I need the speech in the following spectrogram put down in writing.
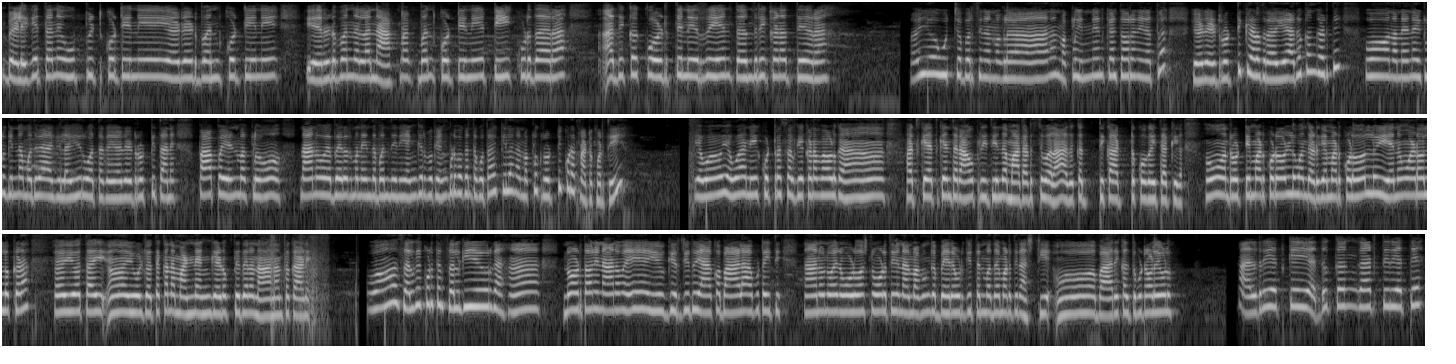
ಬೆಳಿಗ್ಗೆ ತಾನೇ ಉಪ್ಪಿಟ್ಟು ಕೊಟ್ಟೀನಿ ಎರಡೆರಡು ಬಂದು ಕೊಟ್ಟೀನಿ, ಎರಡು ಬಂದಲ್ಲ ನಾಲ್ಕು ನಾಲ್ಕು ಬಂದು ಕೊಟ್ಟೀನಿ, ಟೀ ಕುಡ್ದಾರ. ಅದಕ್ಕೆ ಕೊಡ್ತೀನಿ ರೀ ಅಂತಂದ್ರಿ ಕಣತ್ತೇರ ಅಯ್ಯೋ, ಹುಚ್ಚ ಬರ್ಸಿ ನನ್ನ ಮಗಳ. ನನ್ನ ಮಕ್ಳು ಇನ್ನೇನು ಕೇಳ್ತಾವ್ರೆ ನಿನ್ನ ಹತ್ರ? ಎರಡು ಎರಡು ರೊಟ್ಟಿ ಕೇಳಿದ್ರ ಅದಕ್ಕೆ ಹಂಗಾಡ್ತಿ ಓ, ನನ್ನ ಹೆಣ್ಮಕ್ಳಿಗೆ ಇನ್ನೂ ಮದುವೆ ಆಗಿಲ್ಲ ಇರುವ ತಗ ಎರಡು ರೊಟ್ಟಿ ತಾನೆ. ಪಾಪ ಹೆಣ್ಮಕ್ಳು, ನಾನು ಬೇರೆಯವ್ರ ಮನೆಯಿಂದ ಬಂದೀನಿ, ಹೆಂಗಿರ್ಬೇಕು, ಹೆಂಗ್ ಬಿಡ್ಬೇಕಂತ ಗೊತ್ತಾಗಿಲ್ಲ ನನ್ನ ಮಕ್ಳಿಗೆ ರೊಟ್ಟಿ ಕೂಡ ನಾಟಕ ಯವ್ವ ಯವ್ವ, ನೀ ಕೊಟ್ರೆ ಸಲ್ಗೆ ಕಣವ ಅವಳ್ಗ? ಅದಕ್ಕೆ ಅದಕ್ಕೆ ಅಂತ ನಾವು ಪ್ರೀತಿಯಿಂದ ಮಾತಾಡ್ತೀವಲ್ಲ ಅದಕ್ಕೆ ತಿಕ್ಕ ಅಟ್ಟಕ್ಕೆ ಹೋಗೈತೆ ಆಕಿಗೆ. ಹ್ಞೂ, ಒಂದು ರೊಟ್ಟಿ ಮಾಡ್ಕೊಡೋಳು, ಒಂದು ಅಡುಗೆ ಮಾಡ್ಕೊಡೋಳು, ಏನು ಮಾಡೋಳು ಕಣ. ಅಯ್ಯೋ ತಾಯಿ ಇವಳ ಜೊತೆ ನಮ್ಮ ಅಣ್ಣ ಹೆಂಗೆ ನಾನು ನಾನಂತ ಕಾಣೆ. ಓ ಸಲ್ಗೆ ಕೊಡ್ತಾರೆ ಸಲ್ಗಿ ಇವ್ರಿಗೆ? ಹಾಂ ನೋಡ್ತಾವೆ ನಾನು, ಏ, ಇವ್ ಗಿರ್ಜಿದು ಯಾಕೋ ಭಾಳ ಆಗ್ಬಿಟ್ಟೈತಿ ನಾನು ನೋಡುವಷ್ಟು ನೋಡ್ತೀನಿ ನನ್ನ ಮಗಂಗೆ ಬೇರೆ ಹುಡುಗಿ ತನ್ನ ಮದುವೆ ಮಾಡ್ತೀನಿ ಅಷ್ಟೇ. ಓ, ಭಾರಿ ಕಲ್ತು ಬಿಟ್ಟವಳೆ ಇವಳು. ಅಲ್ರಿ ಅದಕ್ಕೆ ಎದಕ್ಕೆ ಹಂಗಾಡ್ತೀರಿ ಅತ್ತೆ?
